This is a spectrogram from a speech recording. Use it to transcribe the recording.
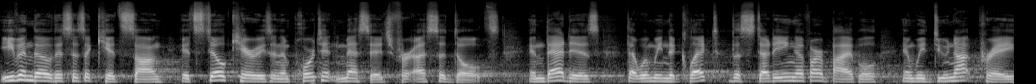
Even though this is a kid's song, it still carries an important message for us adults, and that is that when we neglect the studying of our Bible and we do not pray,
